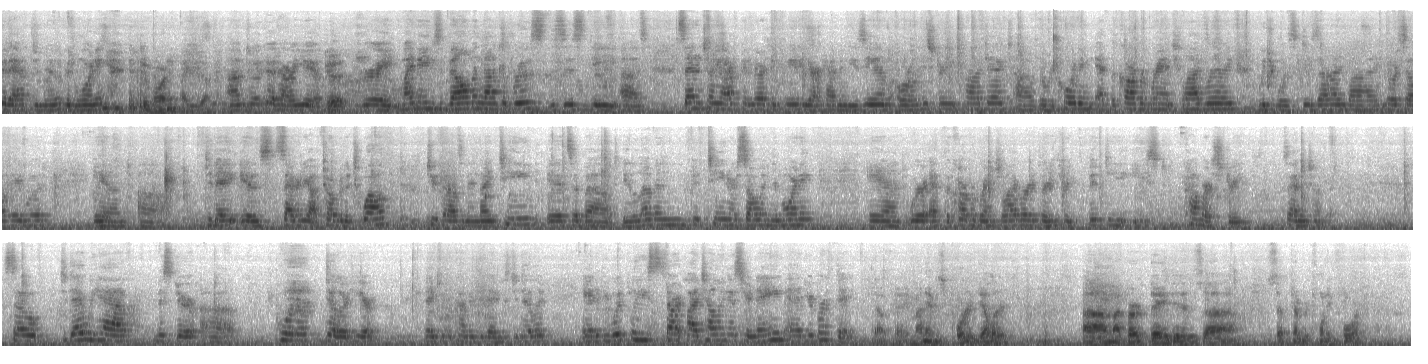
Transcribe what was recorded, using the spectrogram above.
Good afternoon, good morning. Good morning, how are you doing? I'm doing good, how are you? Good. Great. My name's Velma Naka Bruce. This is the uh, San Antonio African American Community Archive and Museum Oral History Project. Uh, We're recording at the Carver Branch Library, which was designed by Norcell Haywood. And uh, today is Saturday, October the 12th, 2019. It's about 11:15 or so in the morning. And we're at the Carver Branch Library, 3350 East Commerce Street, San Antonio. So today we have Mr. uh, Porter Dillard here. Thank you for coming today, Mr. Dillard. And if you would please start by telling us your name and your birthday. Okay, my name is Porter Dillard. Uh, my birth date is, uh, September twenty-fourth,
